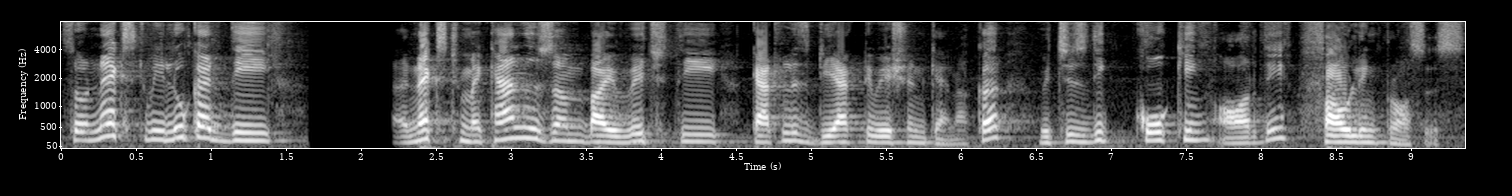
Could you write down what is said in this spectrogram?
So, next we look at the Uh, next mechanism by which the catalyst deactivation can occur, which is the coking or the fouling process.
